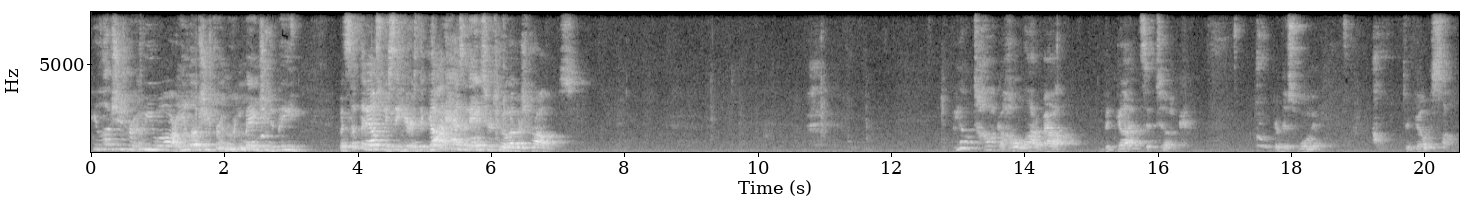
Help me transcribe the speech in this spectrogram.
He loves you for who you are. He loves you for who He made you to be. But something else we see here is that God has an answer to a mother's problems. We don't talk a whole lot about the guts it took for this woman to go to Solomon.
